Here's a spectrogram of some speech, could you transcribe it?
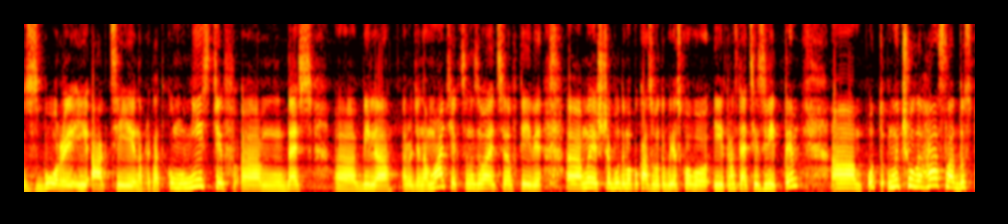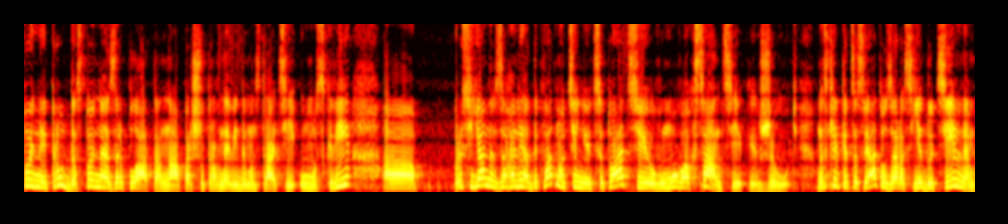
збори і акції, наприклад, комуністів, е, десь біля Родіна Маті, як це називається в Києві. Ми ще будемо показувати обов'язково і трансляції звідти. От ми чули гасла Достойний труд, достойна зарплата на першотравневій демонстрації у Москві. Росіяни взагалі адекватно оцінюють ситуацію в умовах санкцій, яких живуть. Наскільки це свято зараз є доцільним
